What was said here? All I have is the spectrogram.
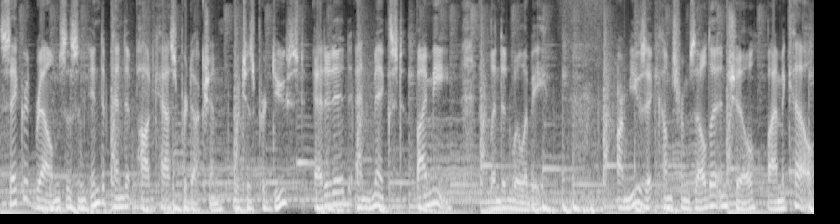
Sacred Realms is an independent podcast production which is produced, edited, and mixed by me, Lyndon Willoughby. Our music comes from Zelda and Chill by Mikel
